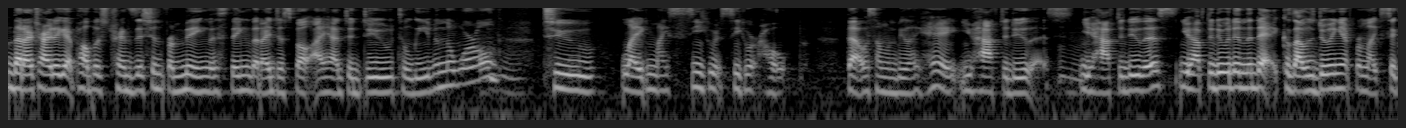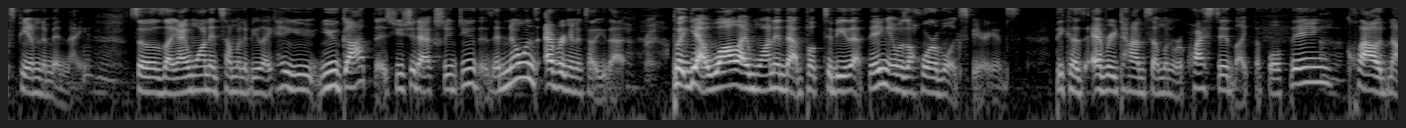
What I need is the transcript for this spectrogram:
that I tried to get published transition from being this thing that I just felt I had to do to leave in the world mm-hmm. to like my secret, secret hope that was someone be like, hey, you have to do this. Mm-hmm. You have to do this. You have to do it in the day because I was doing it from like 6 p.m. to midnight. Mm-hmm. So it was like I wanted someone to be like, "Hey, you you got this. You should actually do this." And no one's ever going to tell you that. Right. But yeah, while I wanted that book to be that thing, it was a horrible experience because every time someone requested like the full thing, uh-huh. cloud 9.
